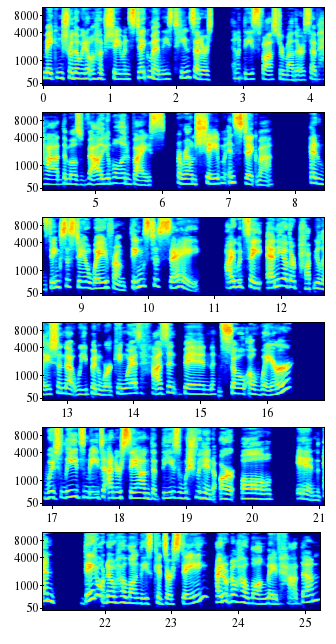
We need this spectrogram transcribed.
making sure that we don't have shame and stigma in these teen centers. And these foster mothers have had the most valuable advice around shame and stigma and things to stay away from, things to say. I would say any other population that we've been working with hasn't been so aware, which leads me to understand that these women are all in. And they don't know how long these kids are staying. I don't know how long they've had them,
